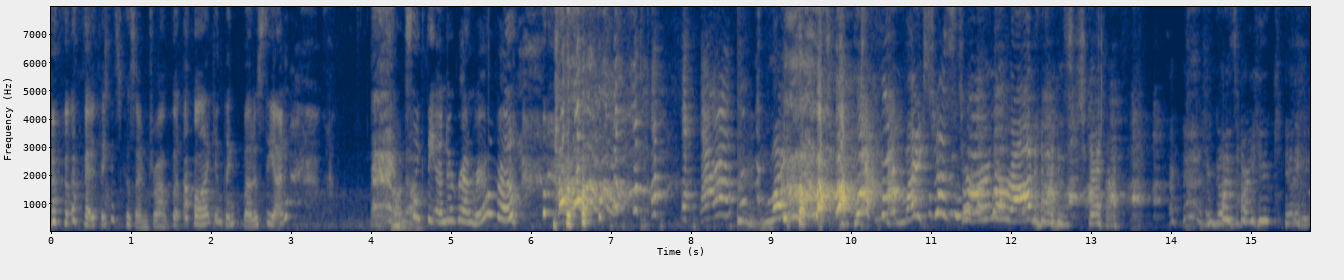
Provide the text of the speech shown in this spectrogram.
I think it's because I'm drunk, but all I can think about is the un- Oh it's like the Underground Railroad. Mike, Mike just turned around in his chair and goes, "Are you kidding me?"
